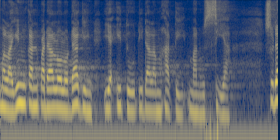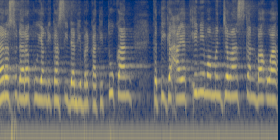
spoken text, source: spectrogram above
melainkan pada lolo daging, yaitu di dalam hati manusia. Saudara-saudaraku yang dikasih dan diberkati Tuhan, ketiga ayat ini mau menjelaskan bahwa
